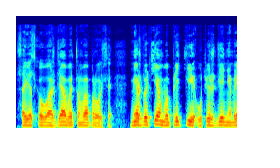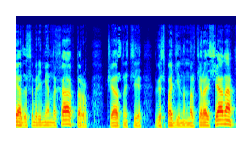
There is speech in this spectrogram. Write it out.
советского вождя в этом вопросе. Между тем, вопреки утверждениям ряда современных авторов, в частности господина Мартиросяна,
